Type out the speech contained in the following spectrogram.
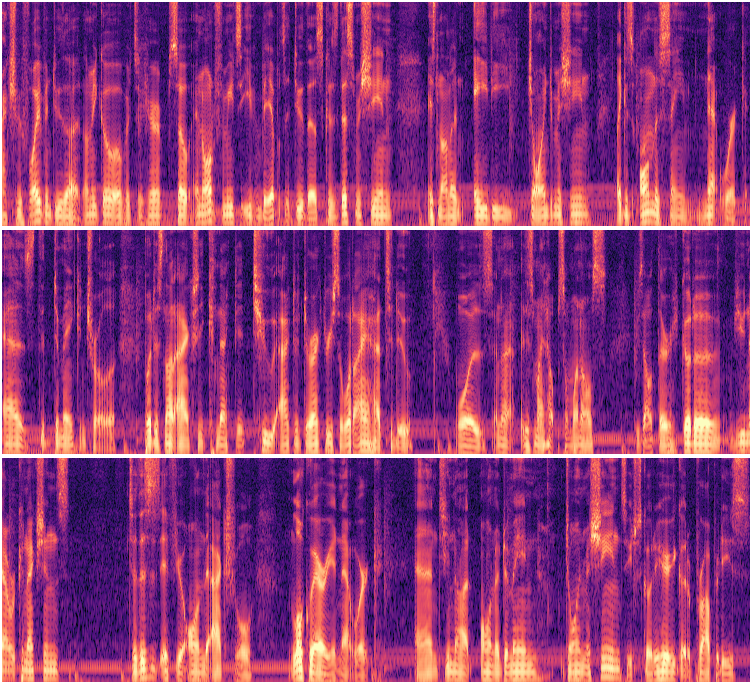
actually, before I even do that, let me go over to here. So in order for me to even be able to do this, because this machine is not an AD joined machine, like it's on the same network as the domain controller, but it's not actually connected to Active Directory. So what I had to do was, and I, this might help someone else, who's out there. Go to view network connections. So this is if you're on the actual local area network and you're not on a domain join machine. So you just go to here, you go to properties,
